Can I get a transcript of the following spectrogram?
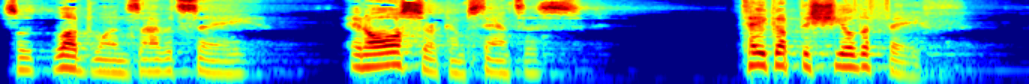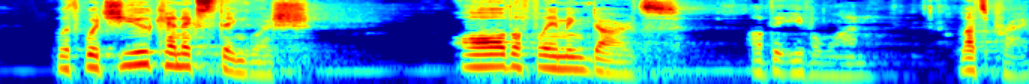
So, loved ones, I would say, in all circumstances, take up the shield of faith with which you can extinguish all the flaming darts of the evil one. Let's pray.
